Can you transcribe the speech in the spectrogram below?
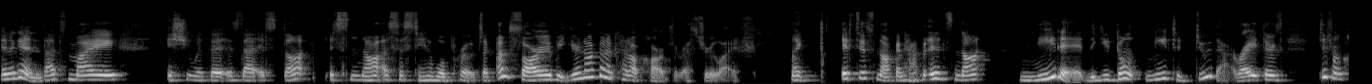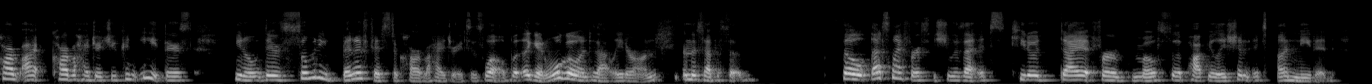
And again, that's my issue with it is that it's not it's not a sustainable approach. Like I'm sorry, but you're not going to cut out carbs the rest of your life. Like it's just not going to happen. And it's not needed. You don't need to do that, right? There's different carb carbohydrates you can eat. There's you know, there's so many benefits to carbohydrates as well. But again, we'll go into that later on in this episode. So that's my first issue is that it's keto diet for most of the population, it's unneeded.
